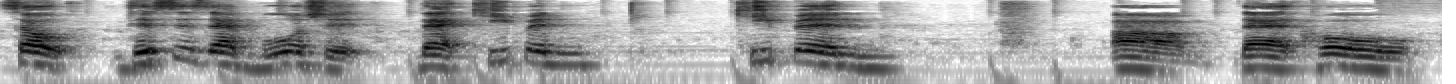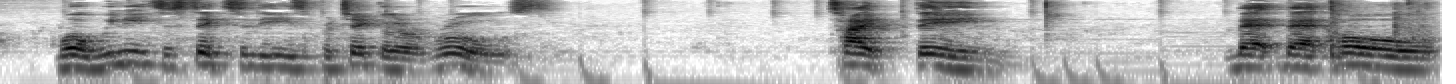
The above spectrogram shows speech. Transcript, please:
So this is that bullshit that keeping keeping um that whole well we need to stick to these particular rules type thing that that whole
